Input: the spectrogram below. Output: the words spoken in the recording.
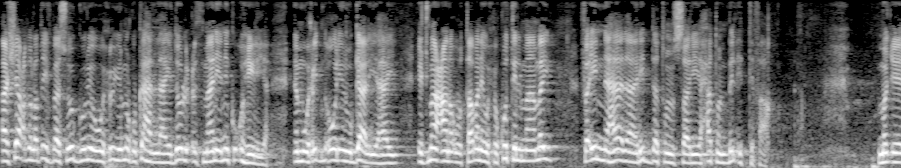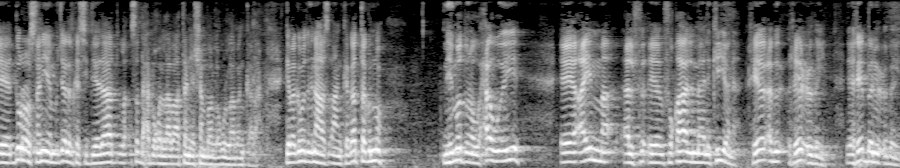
Asheekh cabdulatiif baa soo guuriyo wuxuu yidhi markuu ka hadlahaya dowla cumaaniya ninka u heliya muwaxidiin ogol inuu gaal yahay ijmaacana uu tabanay wuxuu ku tilmaamay faina hada riddatun sariixatun bilitifaaq durar saniya mujaladka sideedaad baa lagu laaban karaa. Gabagabadu inahaas aan kaga tagno muhimaduna waxaa weeye aima fuqaha almaalikiyana reer bani cubayd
